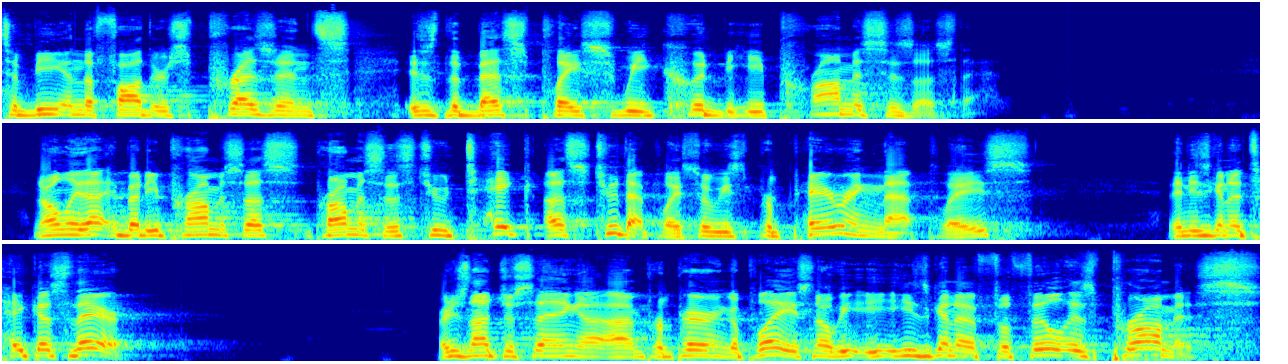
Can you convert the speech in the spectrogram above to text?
To be in the Father's presence is the best place we could be. He promises us that. Not only that, but he promises us, promises to take us to that place. So he's preparing that place, and he's going to take us there. Or he's not just saying, I'm preparing a place. No, he, he's going to fulfill his promise.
